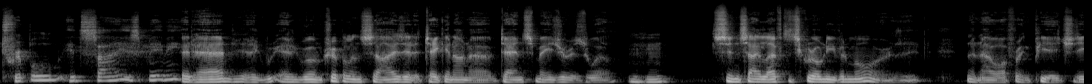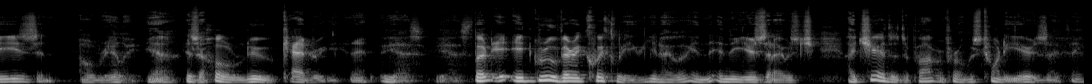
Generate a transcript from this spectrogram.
triple its size, maybe? it had it had, grown triple in size. It had taken on a dance major as well. Mm-hmm. Since I left, it's grown even more. They- They're now offering PhDs, and oh, really? yeah, there's a whole new cadre. Yes. Yes. But it, it grew very quickly, you know, in, in the years that I was, ch- I chaired the department for almost 20 years, I think.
